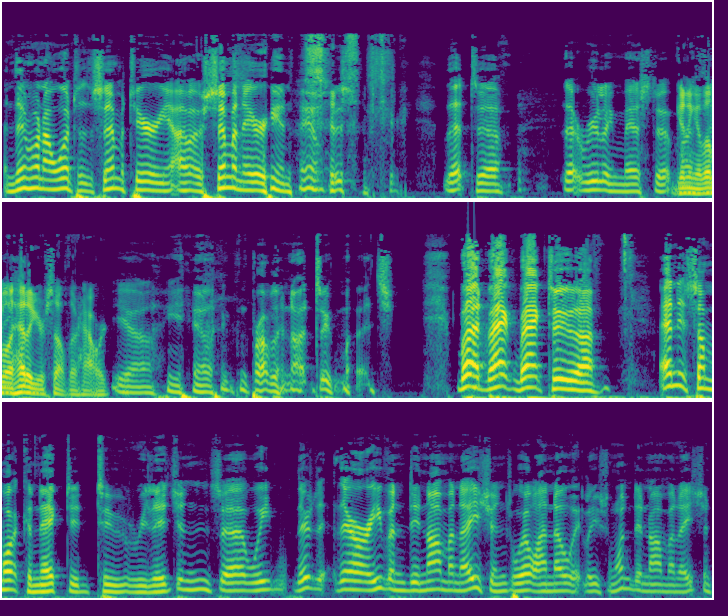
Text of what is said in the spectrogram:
and then when I went to the cemetery, uh, seminary in Memphis, that uh, that really messed up. Getting a little ahead of yourself there, Howard. Yeah, yeah, probably not too much. But back back to uh, and it's somewhat connected to religions. Uh, we there's there are even denominations. Well, I know at least one denomination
